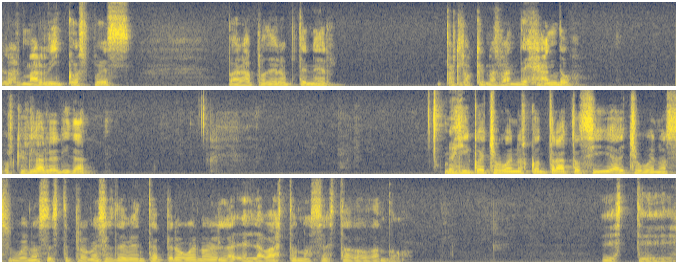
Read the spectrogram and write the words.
los más ricos, pues, para poder obtener, pues, lo que nos van dejando, porque es la realidad. México ha hecho buenos contratos, sí, ha hecho buenos, buenos este, promesas de venta, pero bueno, el, el abasto no se ha estado dando este,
